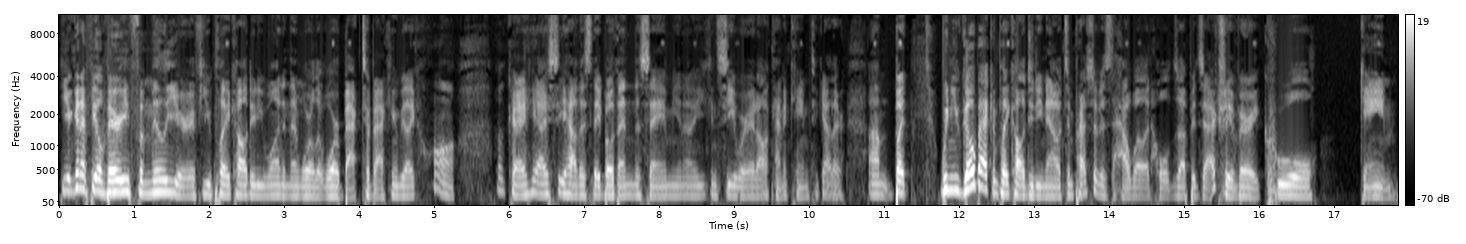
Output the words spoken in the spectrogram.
you're gonna feel very familiar if you play Call of Duty One and then World at War back to back. You're gonna be like, huh okay, yeah, I see how this, they both end the same, you know, you can see where it all kind of came together. Um, but when you go back and play Call of Duty now, it's impressive as to how well it holds up. It's actually a very cool game,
